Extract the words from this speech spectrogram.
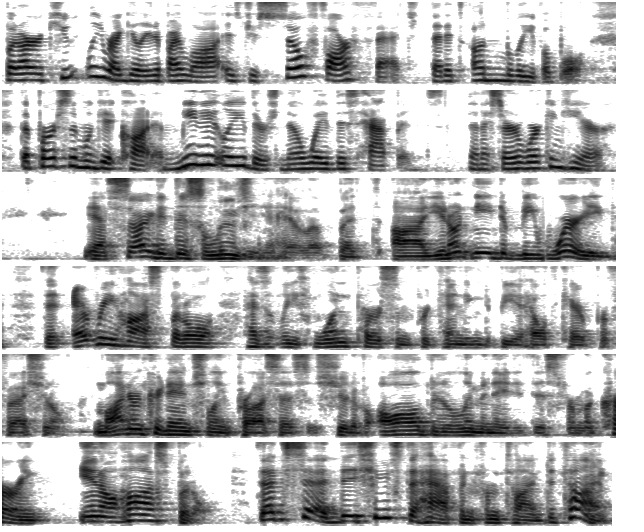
but are acutely regulated by law is just so far fetched that it's unbelievable. The person would get caught immediately. There's no way this happens. Then I started working here. Yeah, sorry to disillusion you, Hala, but uh, you don't need to be worried that every hospital has at least one person pretending to be a healthcare professional. Modern credentialing processes should have all been eliminated this from occurring in a hospital. That said, this used to happen from time to time.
